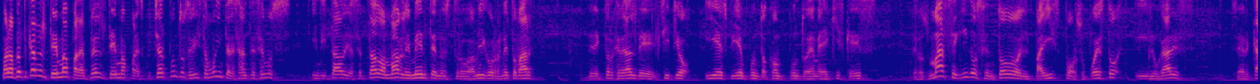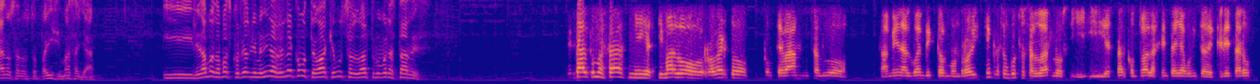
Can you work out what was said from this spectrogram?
Para platicar del tema, para emplear el tema, para escuchar puntos de vista muy interesantes, hemos invitado y aceptado amablemente a nuestro amigo René Tobar, director general del sitio espn.com.mx, que es de los más seguidos en todo el país, por supuesto, y lugares cercanos a nuestro país y más allá. Y le damos la más cordial bienvenida. René, ¿cómo te va? Qué gusto saludarte. Muy buenas tardes. ¿Qué tal? ¿Cómo estás, mi estimado Roberto? ¿Cómo te va? Un saludo también al buen Víctor Monroy. Siempre es un gusto saludarlos y, estar con toda la gente allá bonita de Querétaro.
